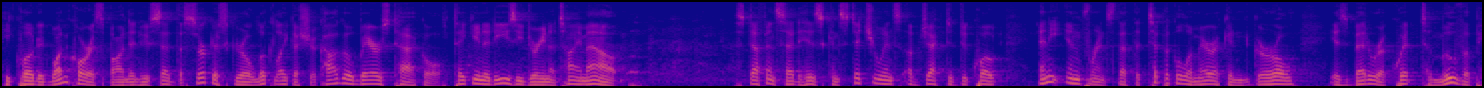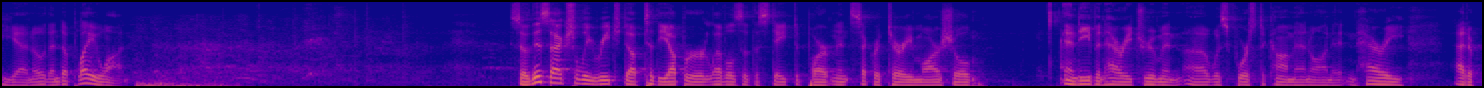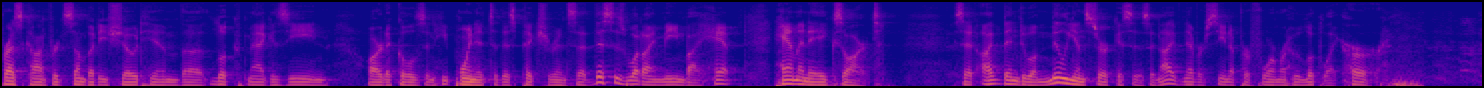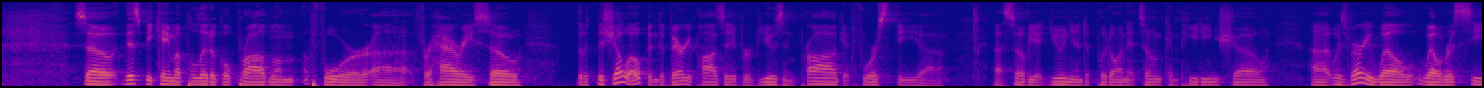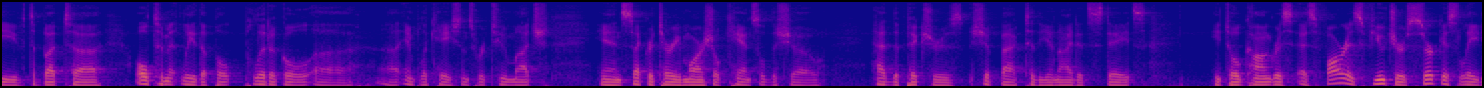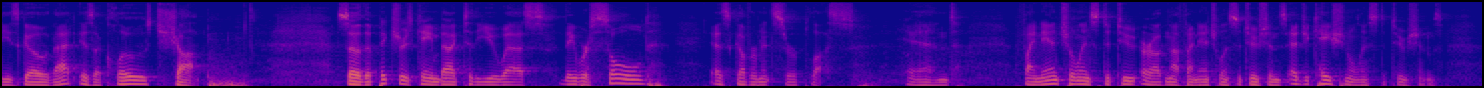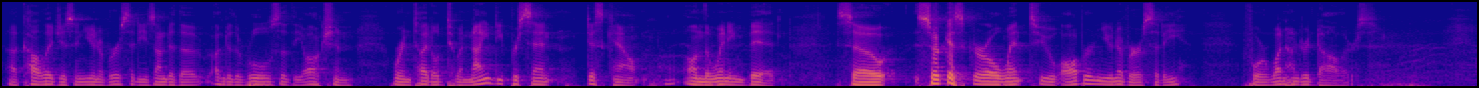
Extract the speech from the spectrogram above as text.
He quoted one correspondent who said the circus girl looked like a Chicago Bears tackle, taking it easy during a timeout. Steffens said his constituents objected to, quote, any inference that the typical American girl is better equipped to move a piano than to play one. So this actually reached up to the upper levels of the State Department, Secretary Marshall, and even Harry Truman uh, was forced to comment on it. And Harry, at a press conference, somebody showed him the Look magazine articles, and he pointed to this picture and said, This is what I mean by ham, ham and eggs art. He said, I've been to a million circuses, and I've never seen a performer who looked like her. so this became a political problem for, uh, for Harry. So the, the show opened to very positive reviews in Prague. It forced the uh, uh, Soviet Union to put on its own competing show. Uh, it was very well well received, but uh, ultimately the po- political uh, uh, implications were too much, and Secretary Marshall canceled the show, had the pictures shipped back to the United States. He told Congress, as far as future circus ladies go, that is a closed shop. So the pictures came back to the US. They were sold as government surplus. And financial institute or uh, not financial institutions, educational institutions, uh, colleges and universities under the under the rules of the auction were entitled to a 90% discount on the winning bid. So Circus Girl went to Auburn University for $100.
